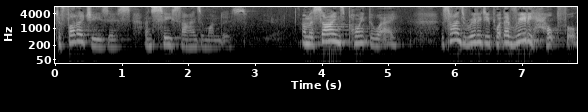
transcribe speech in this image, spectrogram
to follow Jesus and see signs and wonders. And the signs point the way. The signs really do point, they're really helpful.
